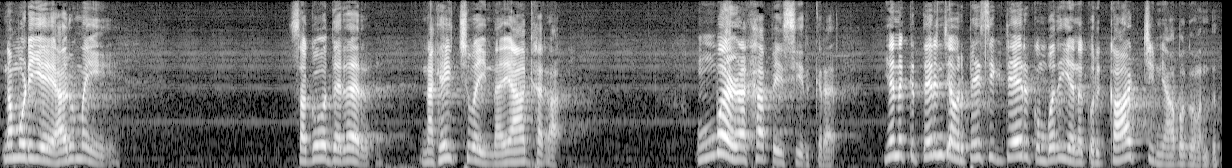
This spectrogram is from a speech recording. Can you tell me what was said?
நம்முடைய அருமை சகோதரர் நகைச்சுவை நயாகரா ரொம்ப அழகாக பேசியிருக்கிறார். எனக்கு தெரிஞ்சு அவர் பேசிக்கிட்டே இருக்கும்போது எனக்கு ஒரு காட்சி ஞாபகம் வந்தது.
